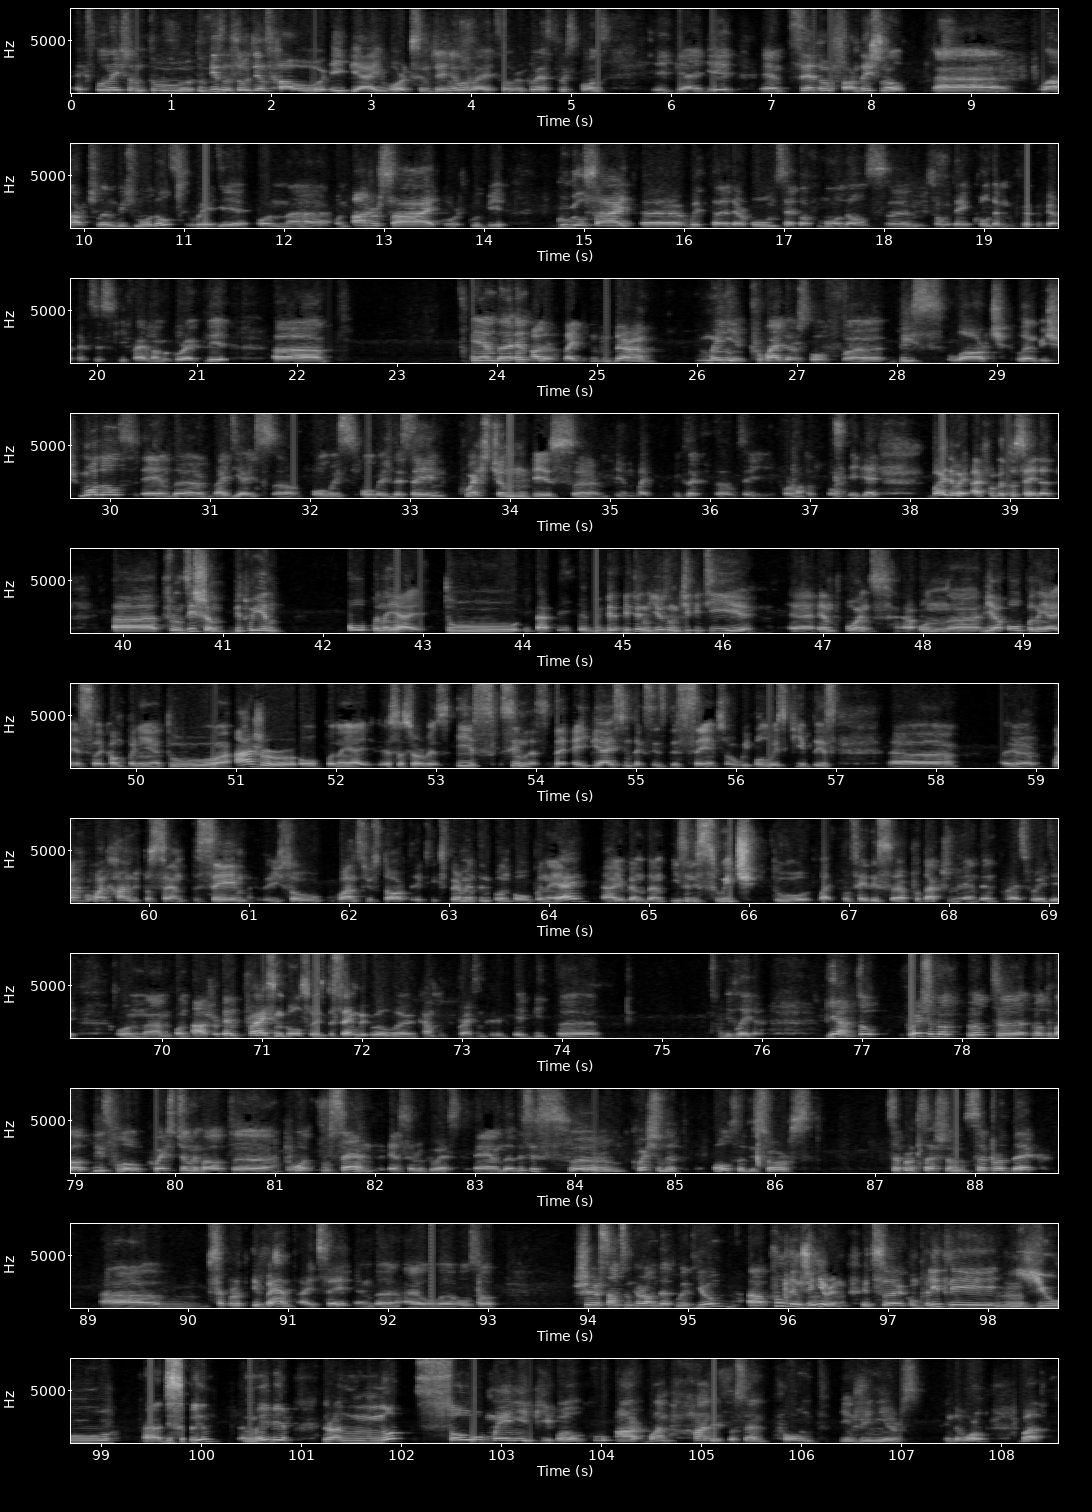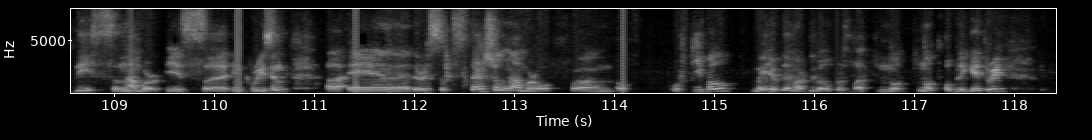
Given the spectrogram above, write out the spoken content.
explanation to, to business audience how API works in general, right? So request, response, API gate, and set of foundational uh, large language models ready on uh, on Azure side, or it could be Google side uh, with uh, their own set of models. Um, so they call them vertexes, if I remember correctly. Uh, and uh, and other like there are many providers of uh, these large language models, and uh, the idea is uh, always always the same. Question is uh, in like exact uh, say format of, of, API. By the way, I forgot to say that uh, transition between OpenAI to between using GPT uh, endpoints uh, on uh, via OpenAI as a company to Azure OpenAI as a service is seamless. The API syntax is the same, so we always keep this uh, 100% the same. So once you start experimenting on OpenAI, uh, you can then easily switch to, like, let's say, this uh, production and enterprise ready on um, on Azure. And pricing also is the same. We will uh, come to pricing a, bit uh, a bit later. Yeah. So question not not uh, not about this flow. Question about what to send as a request. And this is a question that also deserves separate session, separate deck, um, separate event, I'd say, and uh, I'll uh, also share something around that with you. Uh, prompt engineering, it's a completely new uh, discipline, maybe there are not so many people who are 100% prompt engineers in the world, but this number is uh, increasing, uh, and there is substantial number of, um, of, of people many of them are developers, but not, not obligatory,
